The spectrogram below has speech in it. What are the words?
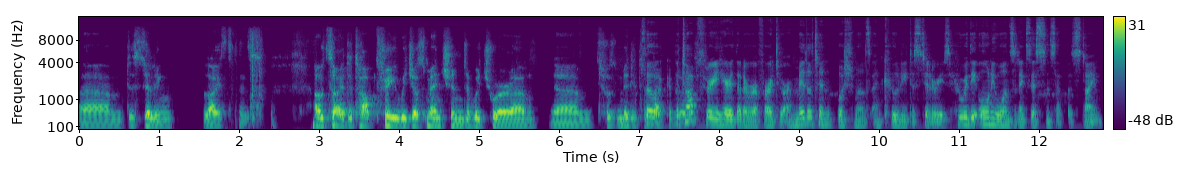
um, distilling license outside the top three we just mentioned, which were um, um, it was Midleton. So back in the top three here that are referred to are Midleton, Bushmills, and Cooley distilleries, who were the only ones in existence at this time.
